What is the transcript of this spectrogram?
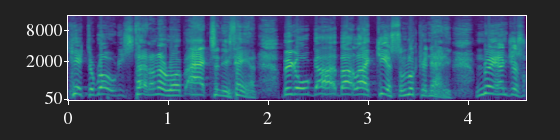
He hit the road. He's standing there with an axe in his hand. Big old guy about like this looking at him. Man just,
